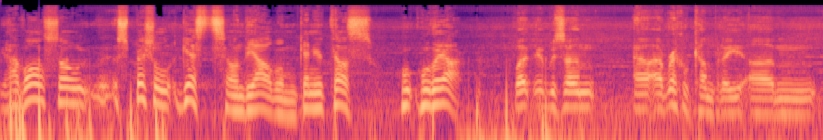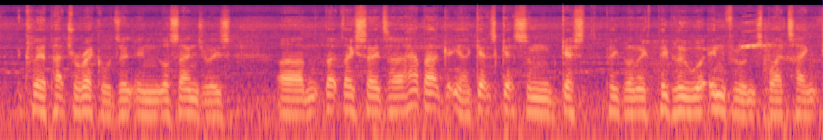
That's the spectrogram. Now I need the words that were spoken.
You have also special guests on the album. Can you tell us who, who they are? Well, it was um, our, our, record company, um, Cleopatra Records in, in Los Angeles. Um, that they said, uh, how about you know get get some guest people and people who were influenced by Tank,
